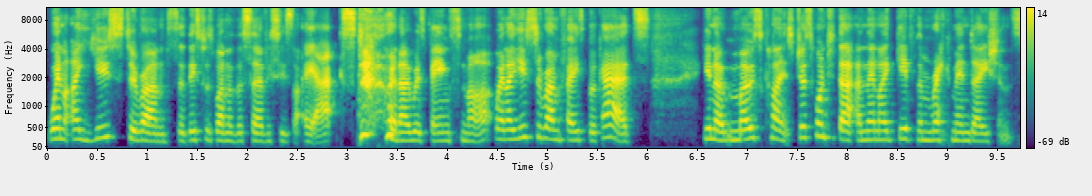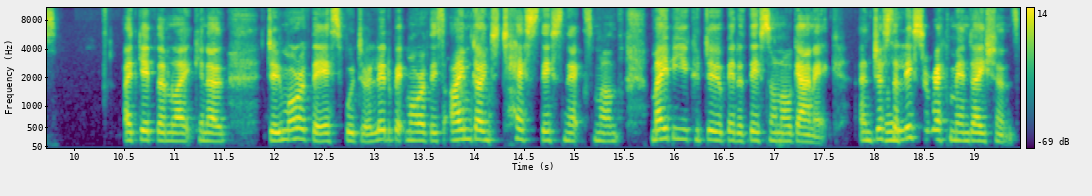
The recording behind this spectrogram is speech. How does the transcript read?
When I used to run, so this was one of the services that I axed when I was being smart. When I used to run Facebook ads, you know, most clients just wanted that. And then I give them recommendations. I'd give them like, you know, do more of this. We'll do a little bit more of this. I'm going to test this next month. Maybe you could do a bit of this on organic and just mm. a list of recommendations.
